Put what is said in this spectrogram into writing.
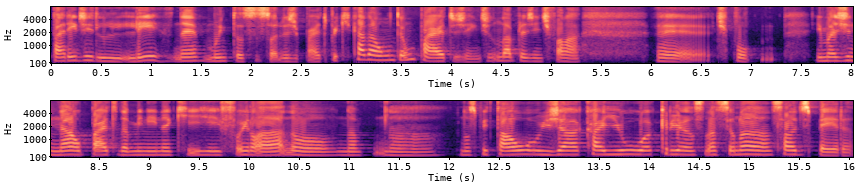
parei de ler né, muitas histórias de parto, porque cada um tem um parto, gente. Não dá pra gente falar é, tipo, imaginar o parto da menina que foi lá no, na, na, no hospital e já caiu a criança, nasceu na sala de espera.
